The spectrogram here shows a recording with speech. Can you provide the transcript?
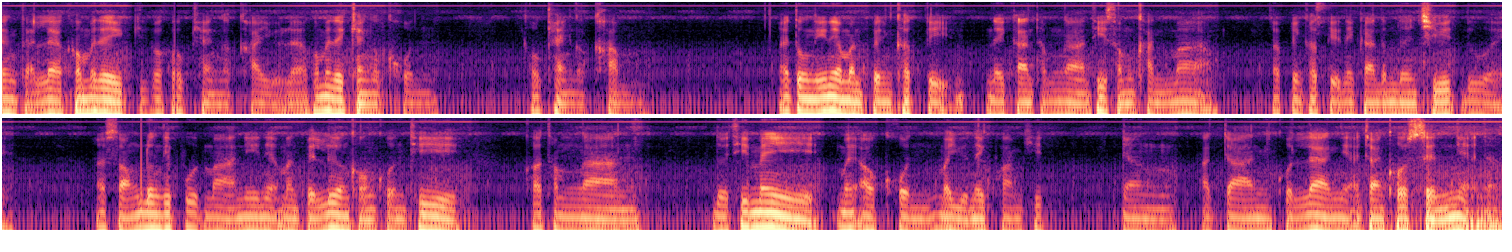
ตั้งแต่แรกเขาไม่ได้คิดว่าเขาแข่งกับใครอยู่แล้วเขาไม่ได้แข่งกับคนเขาแข่งกับคำไอ้ตรงนี้เนี่ยมันเป็นคติในการทำงานที่สำคัญมาก และเป็นคติในการดำเนินชีวิตด้วยสองเรื่องที่พูดมานี่เนี่ยมันเป็นเรื่องของคนที่เขาทำงาน โดยที่ไม่ไม่เอาคนมาอยู่ในความคิด อย่างอาจารย์คนแรกเนี่ยอาจารย์โคเซนเนี่ยนะ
